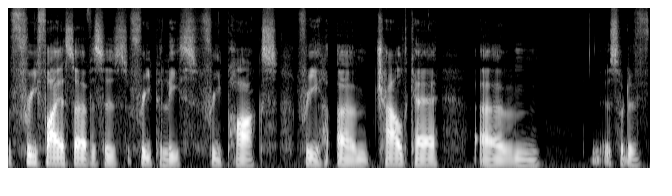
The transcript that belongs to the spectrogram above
free fire services, free police, free parks, free um, childcare. Um, sort of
